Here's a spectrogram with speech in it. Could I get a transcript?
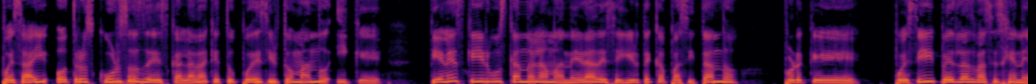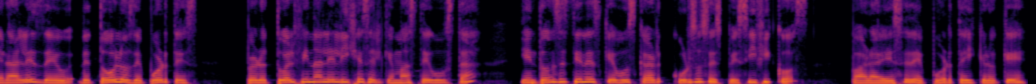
pues hay otros cursos de escalada que tú puedes ir tomando y que tienes que ir buscando la manera de seguirte capacitando porque pues sí, ves las bases generales de, de todos los deportes, pero tú al final eliges el que más te gusta y entonces tienes que buscar cursos específicos para ese deporte y creo que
